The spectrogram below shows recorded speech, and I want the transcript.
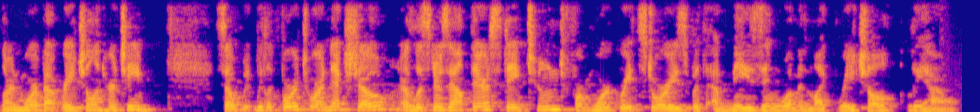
learn more about Rachel and her team. So we, we look forward to our next show. Our listeners out there, stay tuned for more great stories with amazing women like Rachel Liao.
